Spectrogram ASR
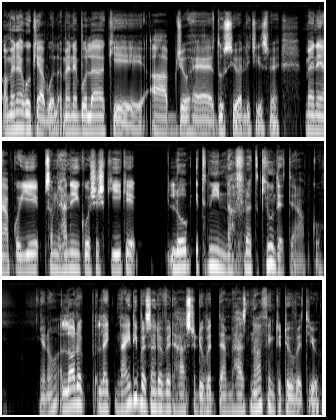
और मैंने आपको क्या बोला? मैंने बोला कि आप जो है दूसरी वाली चीज़ में, मैंने आपको ये समझाने की कोशिश की कि लोग इतनी नफरत क्यों देते हैं आपको? You know a lot of like 90% of it has to do with them has nothing to do with you.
